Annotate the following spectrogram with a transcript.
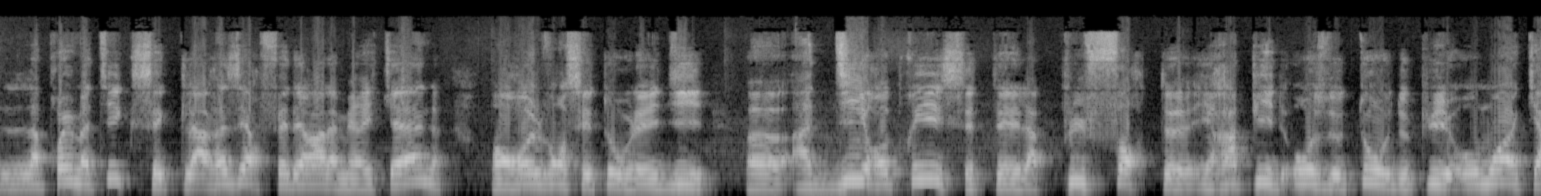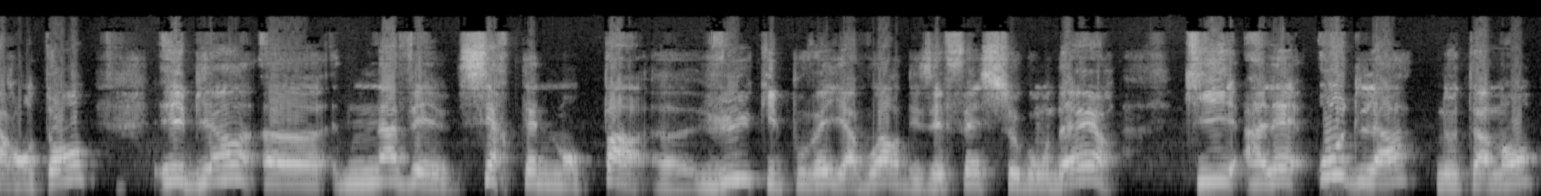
la problématique, c'est que la Réserve fédérale américaine, en relevant ces taux, vous l'avez dit, euh, à dix reprises, c'était la plus forte et rapide hausse de taux depuis au moins 40 ans, eh bien, euh, n'avait certainement pas euh, vu qu'il pouvait y avoir des effets secondaires qui allaient au-delà, notamment,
